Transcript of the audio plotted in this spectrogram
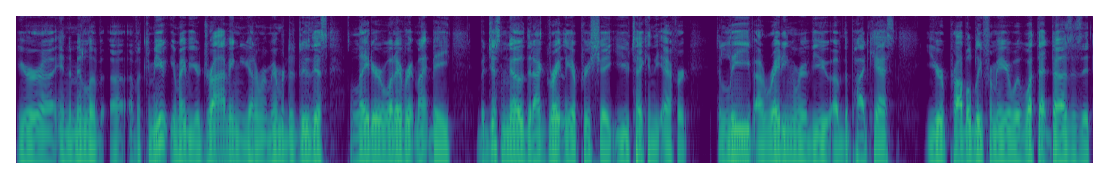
you're uh, in the middle of uh, of a commute, you maybe you're driving. You got to remember to do this later, whatever it might be. But just know that I greatly appreciate you taking the effort to leave a rating review of the podcast. You're probably familiar with what that does. Is it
